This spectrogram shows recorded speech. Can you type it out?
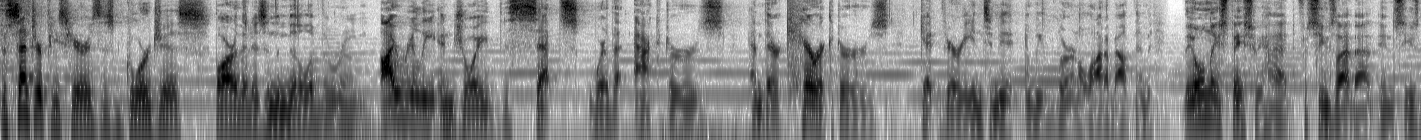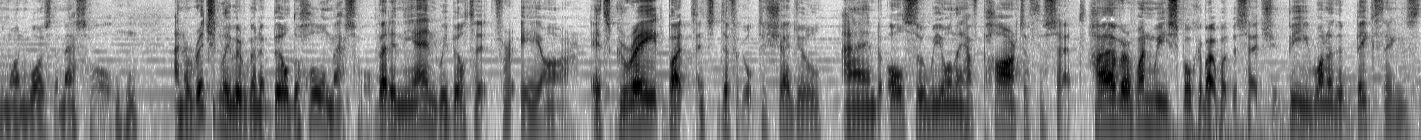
The centerpiece here is this gorgeous bar that is in the middle of the room. I really enjoy the sets where the actors and their characters get very intimate and we learn a lot about them. The only space we had for scenes like that in season one was the mess hall. Mm-hmm. And originally we were going to build the whole mess hall, but in the end we built it for AR. It's great, but it's difficult to schedule, and also we only have part of the set. However, when we spoke about what the set should be, one of the big things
